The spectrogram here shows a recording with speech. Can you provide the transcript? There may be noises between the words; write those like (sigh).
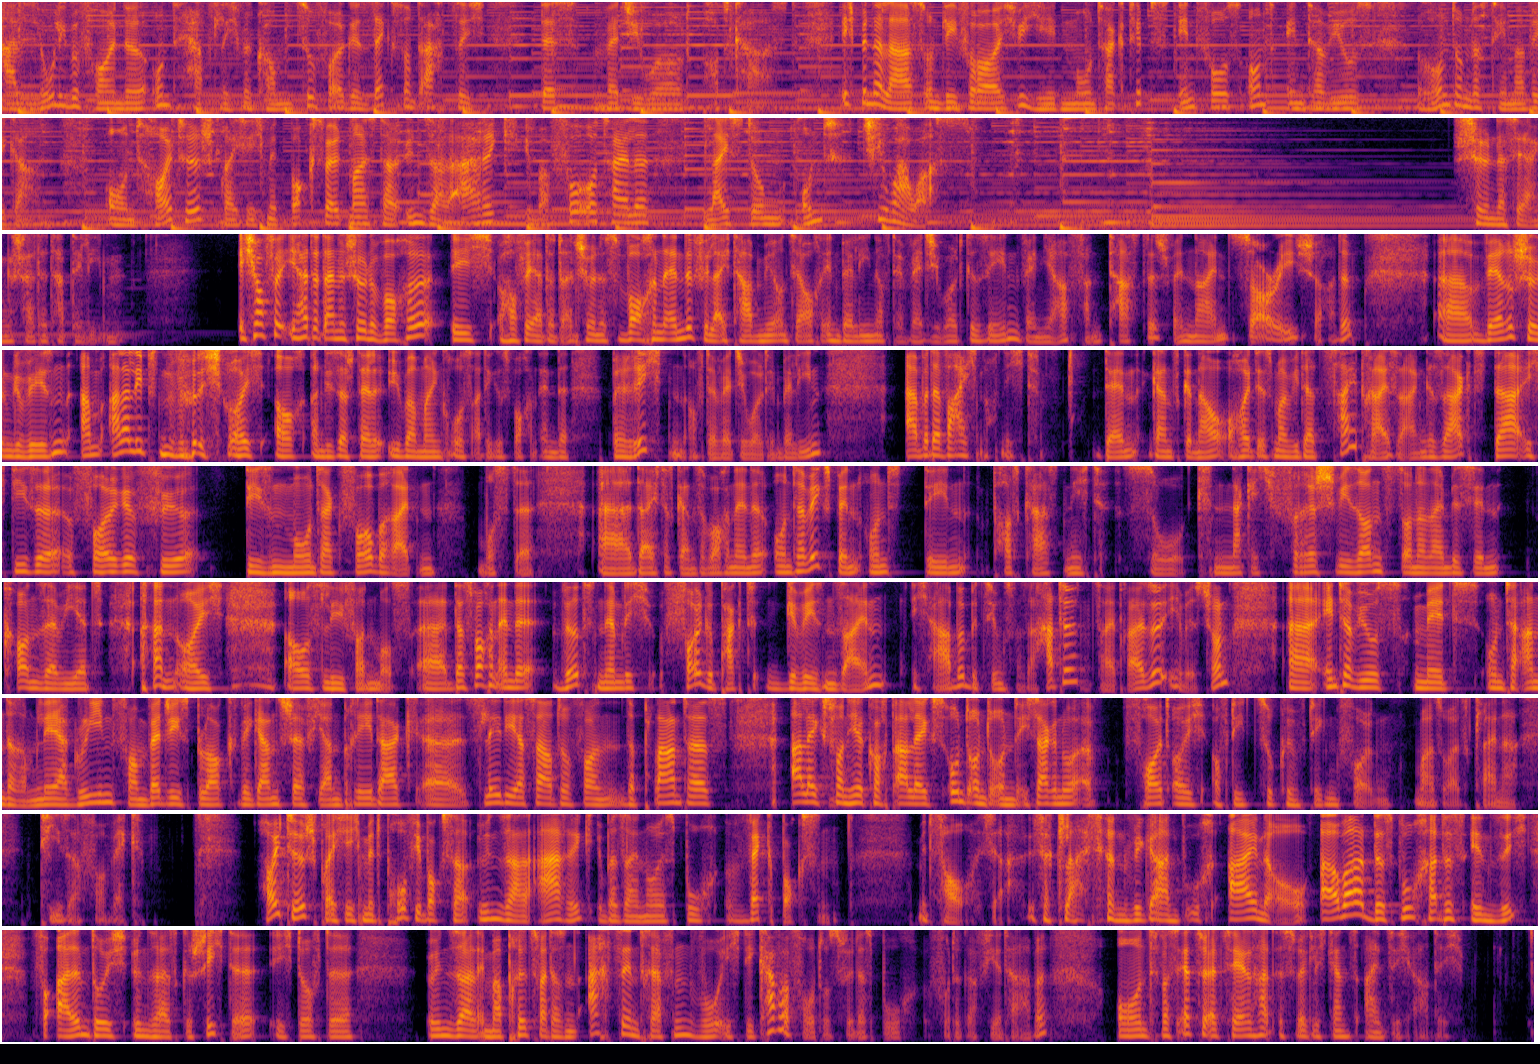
Hallo liebe Freunde und herzlich willkommen zu Folge 86 des Veggie World Podcast. Ich bin der Lars und liefere euch wie jeden Montag Tipps, Infos und Interviews rund um das Thema Vegan. Und heute spreche ich mit Boxweltmeister Ünsal Arik über Vorurteile, Leistungen und Chihuahuas. Schön, dass ihr eingeschaltet habt, ihr Lieben. Ich hoffe, ihr hattet eine schöne Woche. Ich hoffe, ihr hattet ein schönes Wochenende. Vielleicht haben wir uns ja auch in Berlin auf der Veggie World gesehen. Wenn ja, fantastisch. Wenn nein, sorry, schade. Äh, wäre schön gewesen. Am allerliebsten (laughs) würde ich euch auch an dieser Stelle über mein großartiges Wochenende berichten auf der Veggie World in Berlin. Aber da war ich noch nicht. Denn ganz genau, heute ist mal wieder Zeitreise angesagt, da ich diese Folge für diesen Montag vorbereiten musste, äh, da ich das ganze Wochenende unterwegs bin und den Podcast nicht so knackig frisch wie sonst, sondern ein bisschen konserviert an euch ausliefern muss. Äh, das Wochenende wird nämlich vollgepackt gewesen sein. Ich habe bzw. hatte Zeitreise, ihr wisst schon, äh, Interviews mit unter anderem Lea Green vom Veggies Blog, Veganschef Jan Bredak, äh, Slady Asato von The Planters, Alex von Hier kocht Alex und und und. Ich sage nur, freut euch auf die zukünftigen Folgen. Mal so als kleiner Teaser vorweg. Heute spreche ich mit Profiboxer Ünsal Arik über sein neues Buch Wegboxen. Mit V, ist ja, ist ja klar, ist ja ein Vegan-Buch. I know. Aber das Buch hat es in sich, vor allem durch Ünsals Geschichte. Ich durfte Ünsal im April 2018 treffen, wo ich die Coverfotos für das Buch fotografiert habe. Und was er zu erzählen hat, ist wirklich ganz einzigartig.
